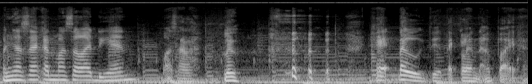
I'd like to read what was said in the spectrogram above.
menyelesaikan masalah dengan masalah. Loh. Kayak tahu gitu tagline apa ya.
